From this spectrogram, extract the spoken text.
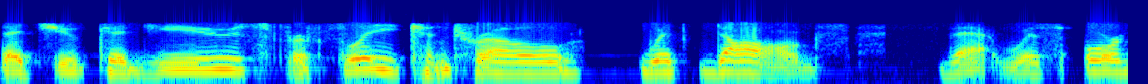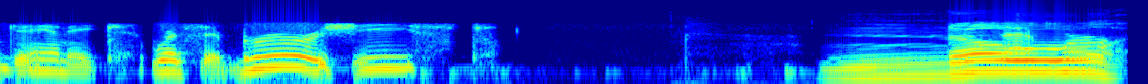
that you could use for flea control with dogs that was organic. Was it brewer's yeast? No.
